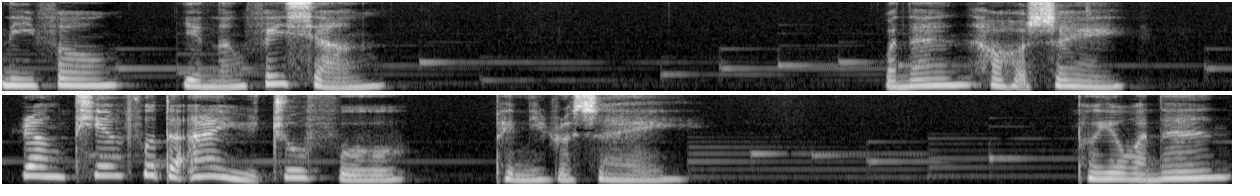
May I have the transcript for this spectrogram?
逆风也能飞翔。晚安，好好睡，让天父的爱与祝福陪你入睡。朋友，晚安。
